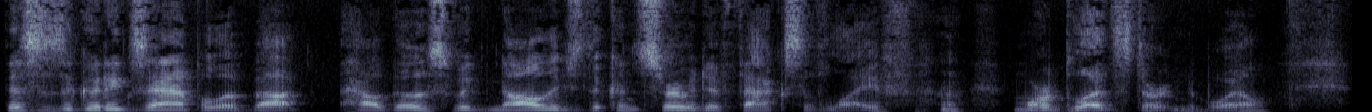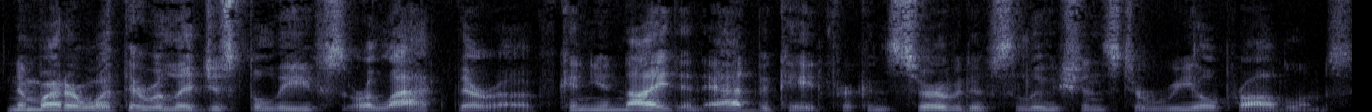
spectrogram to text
This is a good example about how those who acknowledge the conservative facts of life, more blood starting to boil, no matter what their religious beliefs or lack thereof, can unite and advocate for conservative solutions to real problems.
